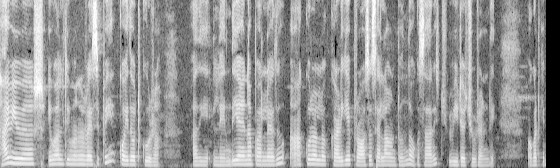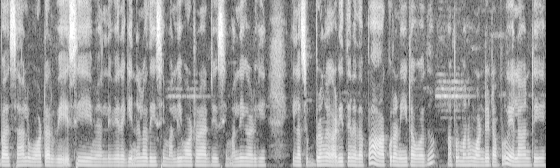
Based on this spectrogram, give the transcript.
హాయ్ వ్యూవర్స్ ఇవాళ మన రెసిపీ కొయ్యదోటి కూర. అది లెందీ అయినా పర్లేదు ఆకుకూరలు కడిగే ప్రాసెస్ ఎలా ఉంటుందో ఒకసారి వీడియో చూడండి. ఒకటికి పదిసార్లు వాటర్ వేసి మళ్ళీ వేరే గిన్నెలో తీసి మళ్ళీ వాటర్ యాడ్ చేసి మళ్ళీ కడిగి ఇలా శుభ్రంగా కడిగితేనే తప్ప ఆకుకూర నీట్ అవ్వదు. అప్పుడు మనం వండేటప్పుడు ఎలాంటి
